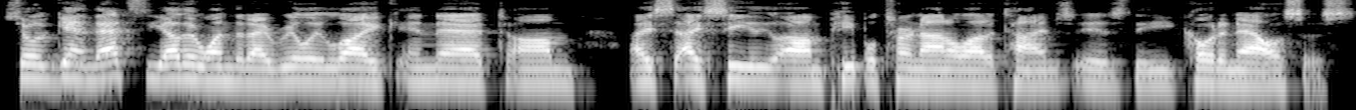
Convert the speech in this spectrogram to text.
So again, that's the other one that I really like, and that um, I, I see um, people turn on a lot of times is the code analysis.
